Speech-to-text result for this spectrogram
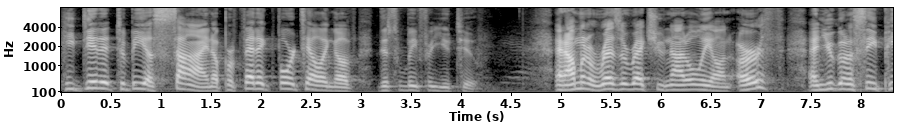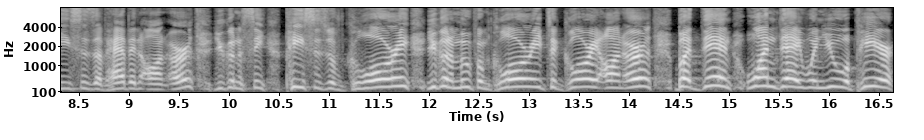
he did it to be a sign, a prophetic foretelling of this will be for you too. And I'm going to resurrect you not only on earth, and you're going to see pieces of heaven on earth. You're going to see pieces of glory. You're going to move from glory to glory on earth. But then one day when you appear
